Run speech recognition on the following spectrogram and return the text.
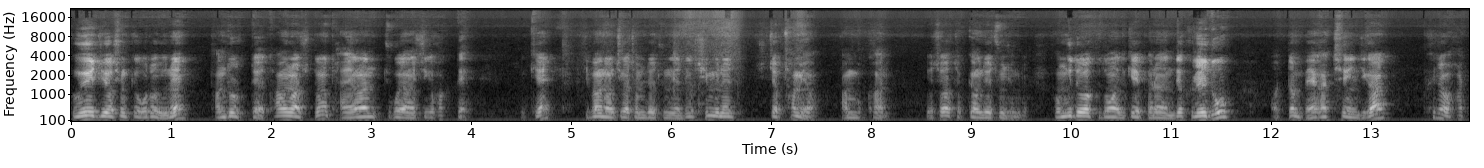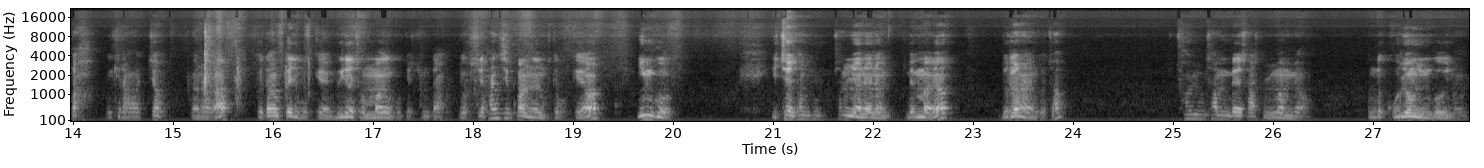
교외 지역 성격으로 인해 단독대, 타운하우스 등 다양한 주거 양식의 확대. 이렇게 지방 정치가 점점 중요해지고 시민의 직접 참여, 반복한 그래서 접경제 중심으로. 경기도가 그동안 이렇게 변했는데 그래도 어떤 메가 체인지가 필요하다. 이렇게 나왔죠? 변화가. 그 다음 페이지 볼게요. 미래 전망해 보겠습니다. 역시 한식 방향부터 볼게요. 인구. 2033년에는 몇만요? 늘어나는 거죠? 1346만 명. 근데 고령 인구는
